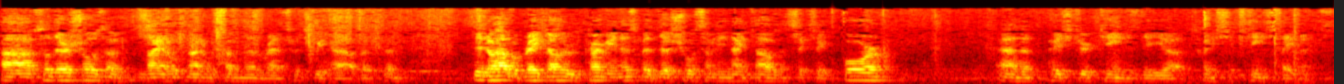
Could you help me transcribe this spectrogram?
Uh, So there shows a 907 in rents, which we have, but they don't have a breakdown of repair maintenance, but it does show 79,684. And then page 13 is the uh, 2016 statements.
